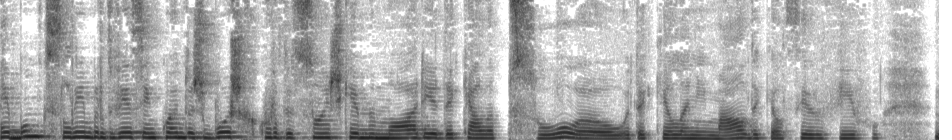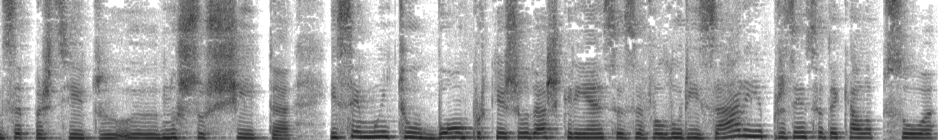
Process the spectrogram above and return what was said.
é bom que se lembre de vez em quando as boas recordações que a memória daquela pessoa ou daquele animal, daquele ser vivo desaparecido eh, nos suscita. Isso é muito bom porque ajuda as crianças a valorizarem a presença daquela pessoa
